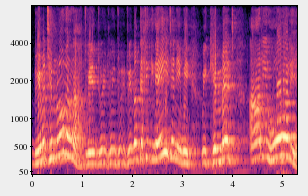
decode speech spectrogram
dwi ddim yn teimlo fel yna, dwi, dwi, dwi, dwi, dwi ddim yn gallu gwneud hynny, wi, wi cymed ar ei hôl i.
